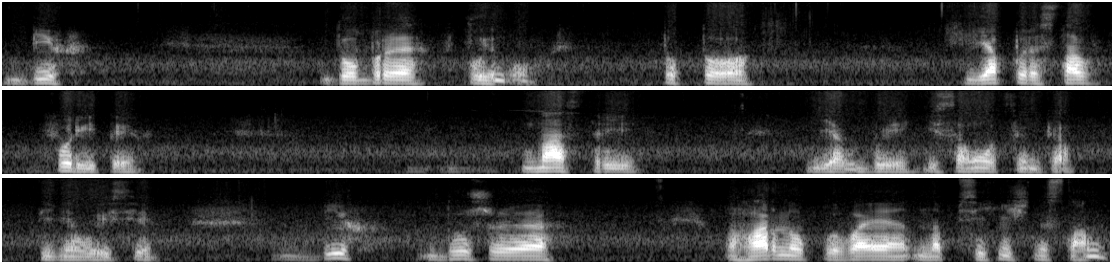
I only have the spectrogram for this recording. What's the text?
біг добре вплинув. Тобто я перестав хворіти. Настрій, якби і самооцінка піднялися. Біг дуже гарно впливає на психічний стан.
